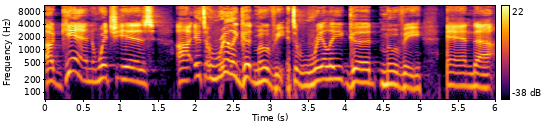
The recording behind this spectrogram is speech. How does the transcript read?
again, which is. Uh, it's a really good movie. It's a really good movie, and uh,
